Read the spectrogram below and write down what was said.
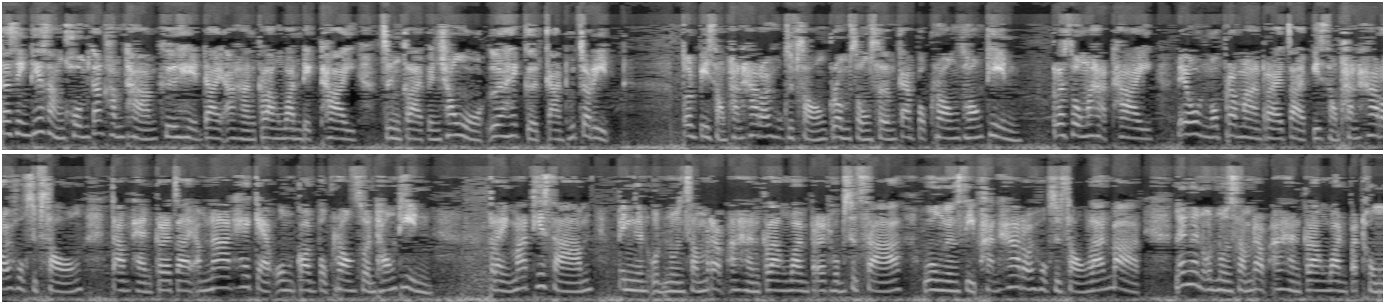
แต่สิ่งที่สังคมตั้งคำถาม คือเหตุใดอาหารกลางวันเด็กไทย จึงกลายเป็นช่องโหว่เอื้อให้เกิดการทุจริต ต้นปี 2562 กรมส่งเสริมการปกครองท้องถิ่น กระทรวงมหาดไทย ได้โอนงบประมาณรายจ่ายปี 2562 ตามแผนกระจายอำนาจให้แก่องค์กรปกครองส่วนท้องถิ่น ไตรมาสที่ 3 เป็นเงินอุดหนุนสำหรับอาหารกลางวันประถมศึกษา วงเงิน 4,562 ล้านบาท และเงินอุดหนุนสำหรับอาหารกลางวันปฐม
